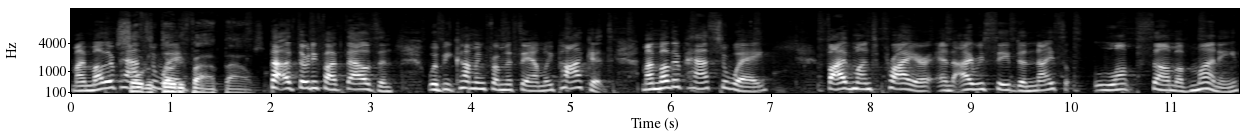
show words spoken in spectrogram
My mother passed So the away. thirty-five thousand. Th- uh, 35,000 would be coming from the family pocket. My mother passed away 5 months prior and I received a nice lump sum of money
